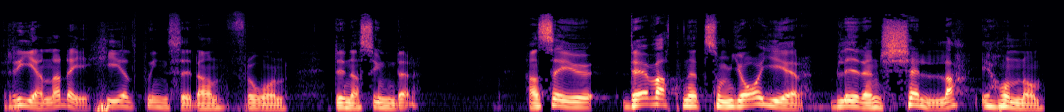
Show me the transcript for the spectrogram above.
rena dig helt på insidan från dina synder. Han säger ju, det vattnet som jag ger blir en källa i honom,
